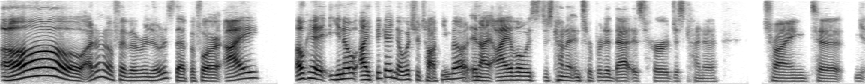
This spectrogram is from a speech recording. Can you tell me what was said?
Oh, I don't know if I've ever noticed that before. I okay, you know, I think I know what you're talking about, and I I have always just kind of interpreted that as her just kind of trying to eh,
